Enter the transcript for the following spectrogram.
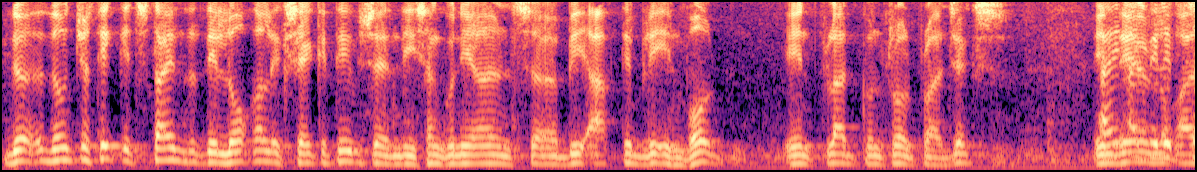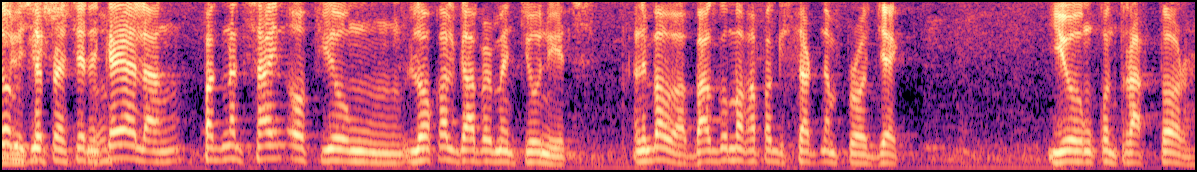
Do- Don't you think it's time that the local executives and the Sanggunians uh, be actively involved in flood control projects? In I, I their believe so, Mr. localities, President. no? Kaya lang, pag nag-sign off yung local government units, halimbawa, bago makapag-start ng project, yung contractor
